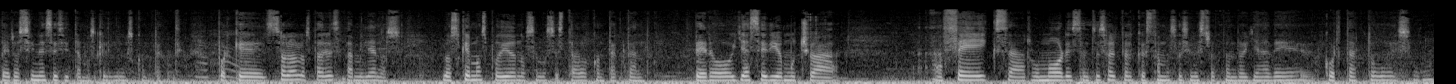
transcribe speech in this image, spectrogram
Pero sí necesitamos que alguien nos contacte. Porque solo los padres de familia, nos, los que hemos podido, nos hemos estado contactando. Pero ya se dio mucho a, a fakes, a rumores. Entonces ahorita lo que estamos haciendo es tratando ya de cortar todo eso. ¿no?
